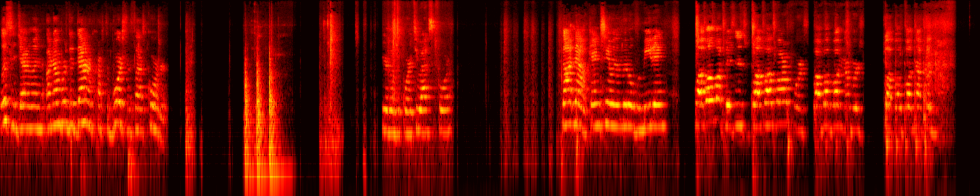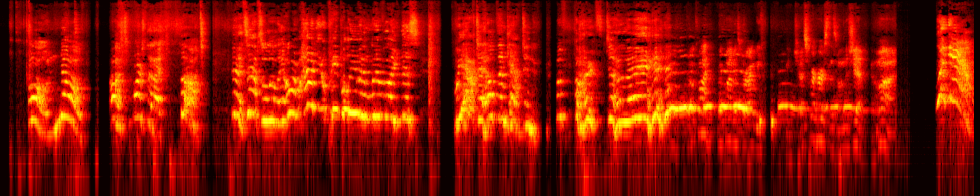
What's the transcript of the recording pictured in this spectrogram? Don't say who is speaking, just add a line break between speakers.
Listen, gentlemen, our numbers are down across the board since last quarter.
Here are those reports you asked for.
Not now. Can't you see I'm in the middle of a meeting? Blah, blah, blah business, blah, blah, blah reports, blah, blah, blah numbers, blah, blah, blah nothing.
Oh no! Oh, it's worse than I thought! It's absolutely horrible! How do you people even live like this? We have to help them, Captain! Before it's too late!
Oh, come on, come on, Mr. Wright. We, we just rehearsed this on the ship. Come on.
What now?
